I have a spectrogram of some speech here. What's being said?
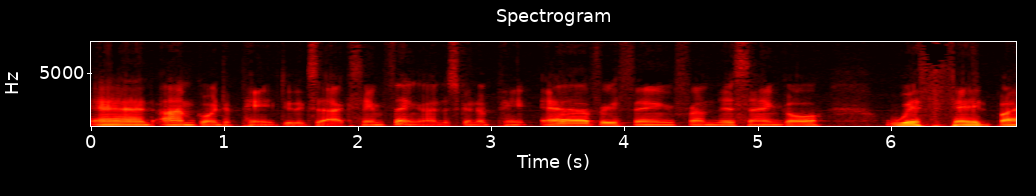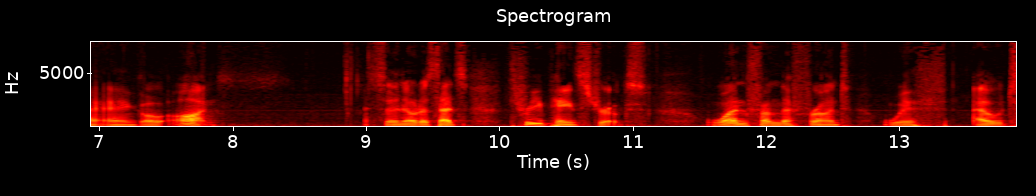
and I'm going to paint, do the exact same thing. I'm just going to paint everything from this angle with fade by angle on. So notice that's three paint strokes. One from the front without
